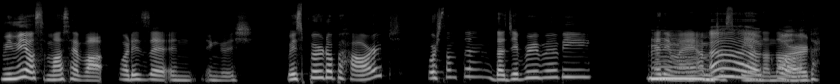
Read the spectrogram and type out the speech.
Mimi o Sumaseba. What is it in English? Whispered of Heart or something? The Ghibli movie? Anyway, I'm just Oh, being a cool. nerd.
